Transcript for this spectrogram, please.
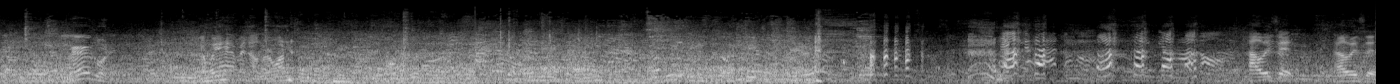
Very good. Can we have another one? How is it? How is it?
